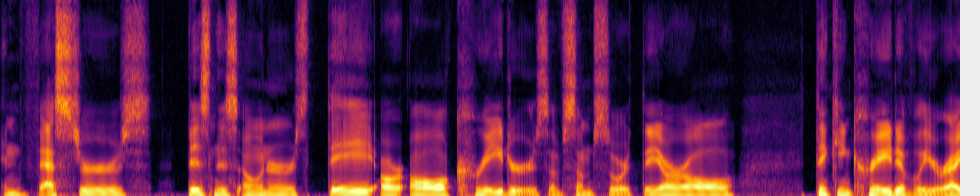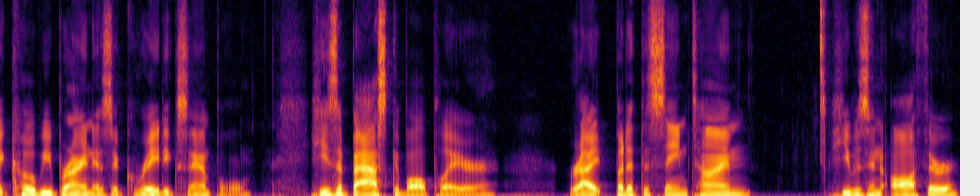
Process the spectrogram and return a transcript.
investors, business owners, they are all creators of some sort. They are all thinking creatively, right? Kobe Bryant is a great example. He's a basketball player right? But at the same time, he was an author,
